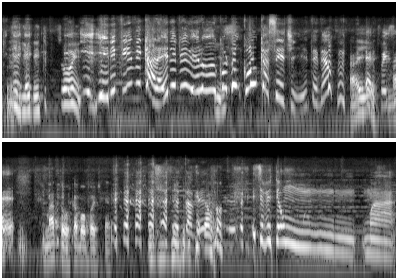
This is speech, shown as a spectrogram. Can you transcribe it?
Que vive dentro do sonho. E, e ele vive, cara, ele vive, ele é o Gordon Cole, cacete, entendeu? Aí, É, pois é. matou, acabou o podcast. tá vendo? Tá bom. E você vê tem um, uma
